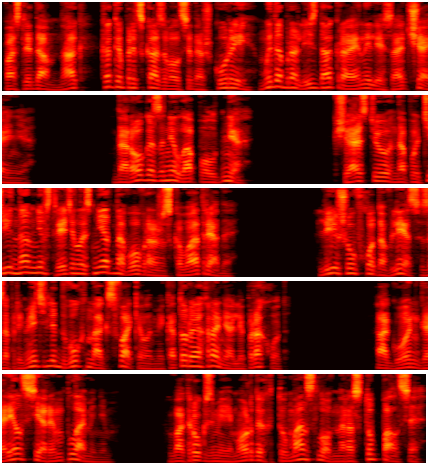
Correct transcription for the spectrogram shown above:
По следам Наг, как и предсказывал Седошкурый, мы добрались до окраины леса отчаяния. Дорога заняла полдня. К счастью, на пути нам не встретилось ни одного вражеского отряда. Лишь у входа в лес заприметили двух Наг с факелами, которые охраняли проход. Огонь горел серым пламенем. Вокруг змеи-мордых туман словно расступался.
